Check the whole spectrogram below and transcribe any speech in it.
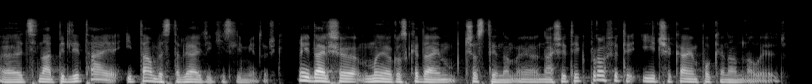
е, ціна підлітає і там виставляють якісь ліміточки. Ну і далі ми розкидаємо частинами наші тейк-профіти і чекаємо, поки нам налиють.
